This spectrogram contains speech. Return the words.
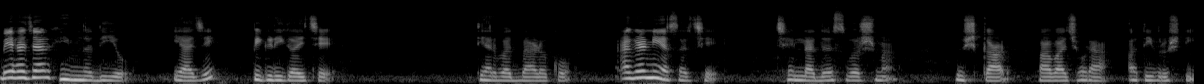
બે હજાર હિમનદીઓ એ આજે પીગળી ગઈ છે. ત્યારબાદ બાળકો, આગળની અસર છે. છેલ્લા દસ વર્ષમાં દુષ્કાળ, વાવાઝોડા, અતિવૃષ્ટિ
